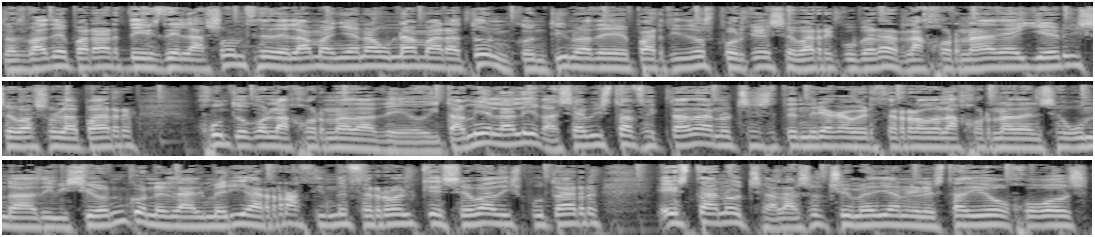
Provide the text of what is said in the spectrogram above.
nos va a deparar desde las 11 de la mañana una maratón continua de partidos porque se va a recuperar la jornada de ayer y se va a solapar junto con la jornada de hoy. También la Liga se ha visto afectada. Anoche se tendría que haber cerrado la jornada en segunda división con el Almería Racing de Ferrol que se va a disputar esta noche a las ocho y media en el Estadio Juegos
